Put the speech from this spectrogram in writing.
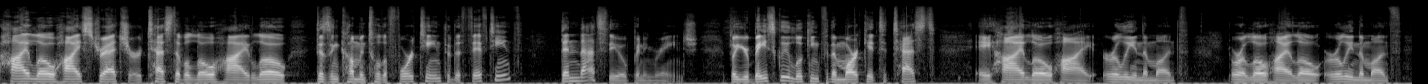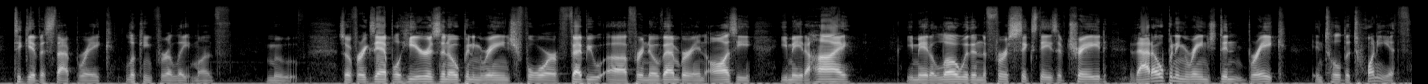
high, low, high stretch or test of a low, high, low doesn't come until the 14th or the 15th, then that's the opening range. But you're basically looking for the market to test a high, low, high early in the month or a low, high, low early in the month to give us that break, looking for a late month move. So for example, here is an opening range for Febu uh, for November in Aussie. You made a high, you made a low within the first six days of trade. That opening range didn't break until the 20th,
